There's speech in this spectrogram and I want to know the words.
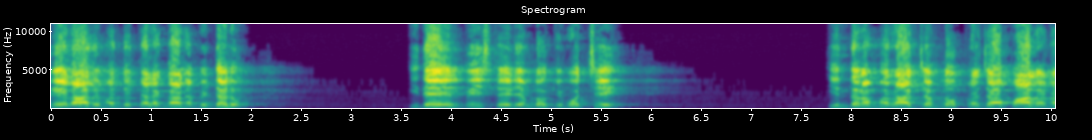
వేలాది మంది తెలంగాణ బిడ్డలు ఇదే ఎల్బీ స్టేడియంలోకి వచ్చి ఇందిరమ్మ రాజ్యంలో ప్రజాపాలన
